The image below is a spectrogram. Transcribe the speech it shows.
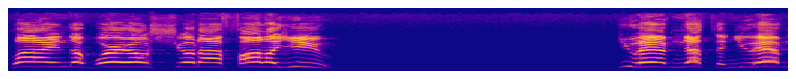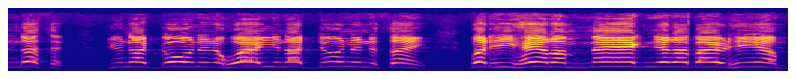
Why in the world should I follow you? You have nothing. You have nothing. You're not going anywhere. You're not doing anything. But he had a magnet about him,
